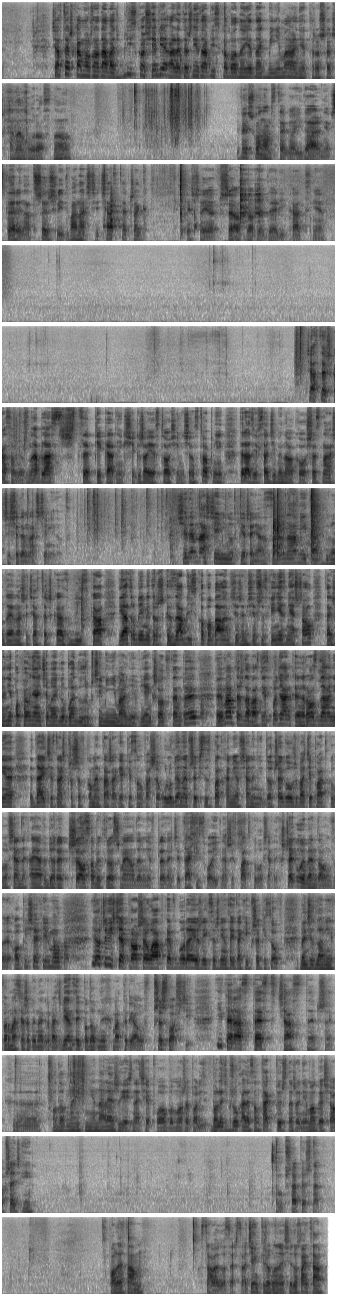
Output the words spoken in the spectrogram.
Ciasteczka można dawać blisko siebie, ale też nie za blisko, bo one jednak minimalnie troszeczkę nam urosną. Wyszło nam z tego idealnie 4 na 3, czyli 12 ciasteczek. Jeszcze je przyozdobię delikatnie. Ciasteczka są już na blaszce, piekarnik się grzeje 180 stopni. Teraz je wsadzimy na około 16-17 minut. 17 minut pieczenia za nami, tak wyglądają nasze ciasteczka z bliska. Ja zrobiłem je troszkę za blisko, bo bałem się, że mi się wszystkie nie zmieszczą, także nie popełniajcie mojego błędu, zróbcie minimalnie większe odstępy. E, Mam też dla Was niespodziankę, rozdanie. Dajcie znać proszę w komentarzach, jakie są Wasze ulubione przepisy z płatkami owsianymi, do czego używacie płatków owsianych, a ja wybiorę trzy osoby, które otrzymają ode mnie w prezencie taki słoik naszych płatków owsianych. Szczegóły będą w opisie filmu i oczywiście proszę łapkę w górę, jeżeli chcesz więcej takich przepisów. Będzie dla mnie informacja, żeby nagrywać więcej podobnych materiałów w przyszłości. I teraz test ciasteczek. Yy, Podobno ich nie należy jeść na ciepło, bo może boli, boleć brzuch, ale są tak pyszne, że nie mogę się oprzeć i są przepyszne. Polecam z całego serca. Dzięki, że oglądaliście do końca.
